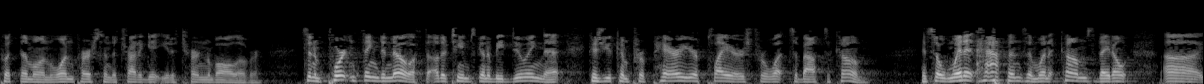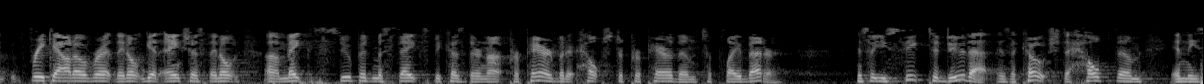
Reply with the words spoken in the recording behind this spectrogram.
put them on one person to try to get you to turn the ball over. It's an important thing to know if the other team's going to be doing that because you can prepare your players for what's about to come. And so when it happens and when it comes, they don't uh, freak out over it. They don't get anxious. They don't uh, make stupid mistakes because they're not prepared, but it helps to prepare them to play better. And so you seek to do that as a coach to help them in these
